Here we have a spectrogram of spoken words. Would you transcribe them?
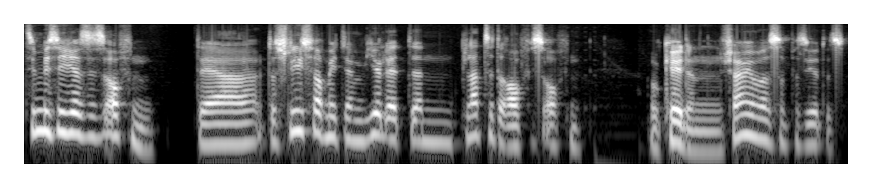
Ziemlich sicher ist es offen. Der, das Schließfach mit der violetten Platte drauf ist offen. Okay, dann schauen wir, was da passiert ist.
